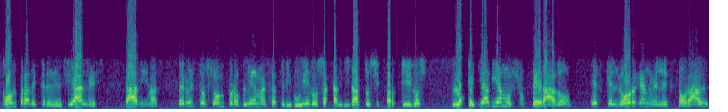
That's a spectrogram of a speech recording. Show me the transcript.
compra de credenciales, dádivas, pero estos son problemas atribuidos a candidatos y partidos. Lo que ya habíamos superado es que el órgano electoral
